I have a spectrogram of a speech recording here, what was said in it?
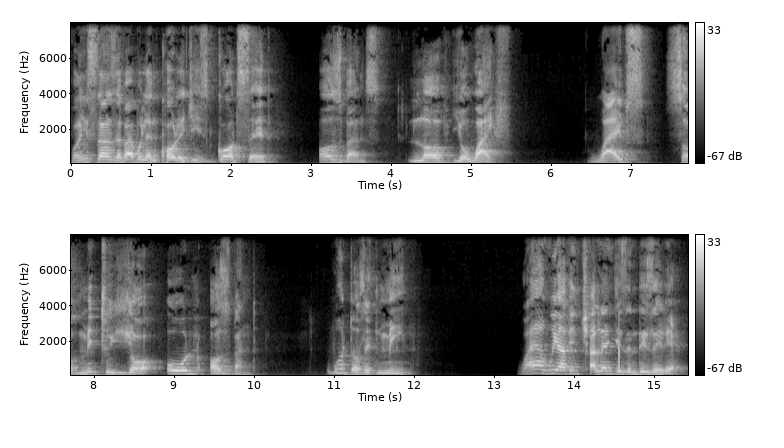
For instance, the Bible encourages, God said, Husbands, love your wife. Wives, submit to your own husband. What does it mean? Why are we having challenges in this area?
